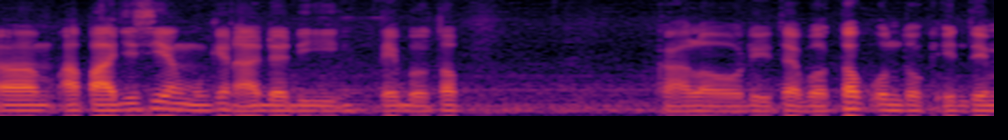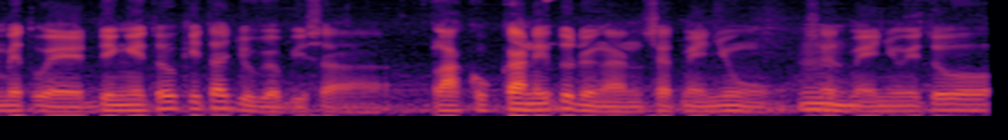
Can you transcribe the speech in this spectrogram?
Em, apa aja sih yang mungkin ada di tabletop? Kalau di tabletop untuk intimate wedding itu kita juga bisa lakukan itu dengan set menu. Set Hmm. menu itu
